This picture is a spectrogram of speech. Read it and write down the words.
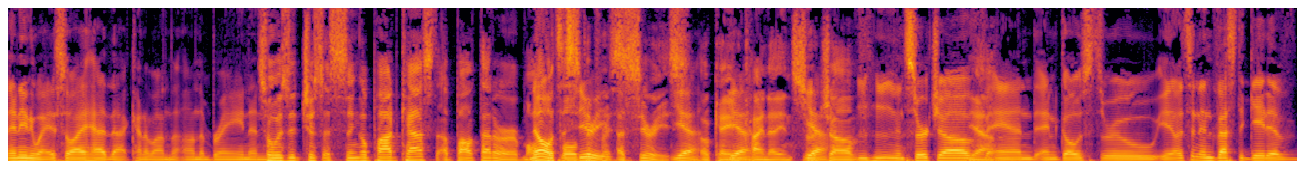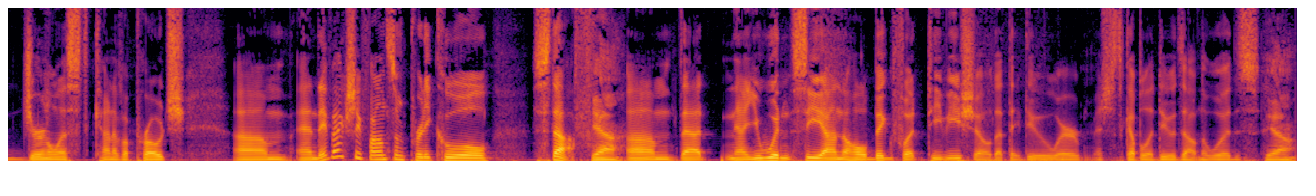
and anyway, so I had that kind of on the on the brain, and So is it just a single podcast about that, or multiple? No, it's a series. a series. Yeah. Okay. Yeah. Kind of in search yeah. of. Mhm, in search of Yeah. and and goes through you know it's an investigative journalist kind of approach um, and they've actually found some pretty cool stuff Yeah. um, that now you wouldn't see on the whole Bigfoot TV show that they do where it's just a couple of dudes out in the woods Yeah.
